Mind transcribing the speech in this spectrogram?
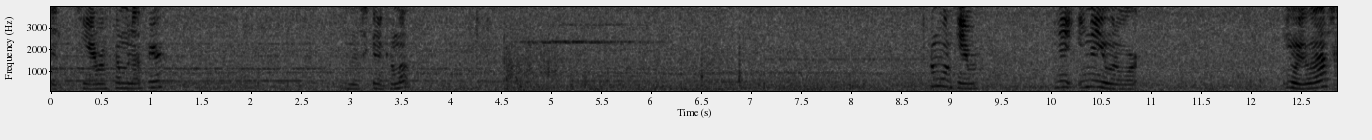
the camera coming up here. And it's gonna come up. Come on, camera. You, you know you want to work. Anyway, well, that's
